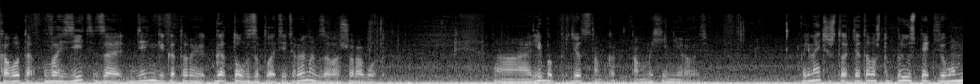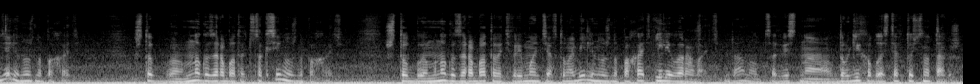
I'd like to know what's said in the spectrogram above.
кого-то возить за деньги, которые готов заплатить рынок за вашу работу. А, либо придется там как-то там махинировать. Понимаете, что для того, чтобы преуспеть в любом деле, нужно пахать. Чтобы много зарабатывать в такси, нужно пахать. Чтобы много зарабатывать в ремонте автомобиля, нужно пахать или воровать. Да? Ну, соответственно, в других областях точно так же.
